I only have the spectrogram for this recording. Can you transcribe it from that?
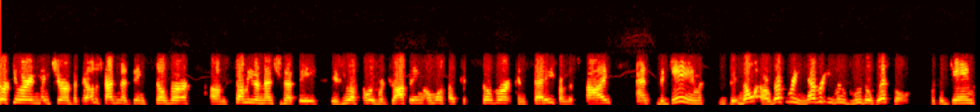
circular in nature, but they all describe them as being silver. Um, some even mentioned that the, these UFOs were dropping almost like silver confetti from the sky. And the game, no, a referee never even blew the whistle, but the game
